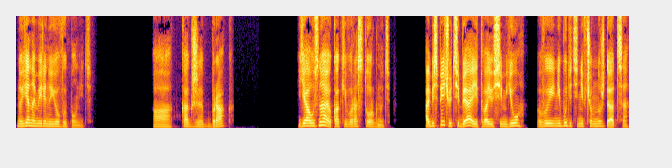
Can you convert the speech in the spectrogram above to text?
Но я намерен ее выполнить. А как же брак? Я узнаю, как его расторгнуть, Обеспечу тебя и твою семью, вы не будете ни в чем нуждаться.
